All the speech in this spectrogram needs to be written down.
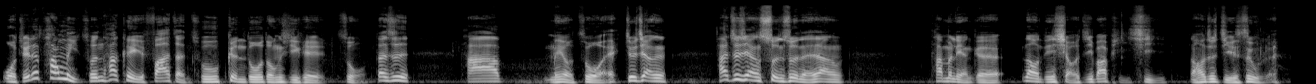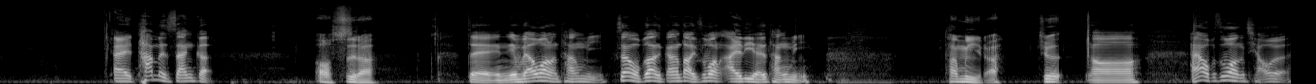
我觉得汤米村它可以发展出更多东西可以做，但是它没有做，哎，就这样，它就这样顺顺的让他们两个闹点小鸡巴脾气，然后就结束了。哎，他们三个，哦，是啦，对你不要忘了汤米，虽然我不知道你刚刚到底是忘了艾丽还是汤米，汤米了，就哦，还好不是忘了乔尔。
